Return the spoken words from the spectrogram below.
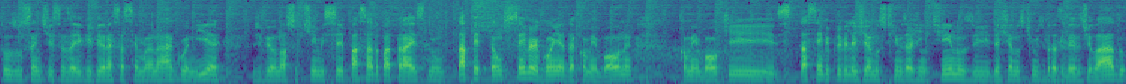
Todos os Santistas aí viveram essa semana a agonia de ver o nosso time ser passado para trás num tapetão sem vergonha da Comembol, né? A Comembol que está sempre privilegiando os times argentinos e deixando os times brasileiros de lado,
